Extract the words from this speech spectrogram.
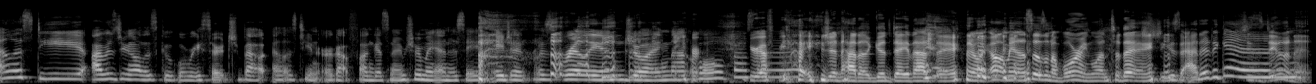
LSD, I was doing all this Google research about LSD and ergot fungus, and I'm sure my NSA agent was really enjoying that whole process. Your FBI agent had a good day that day. They're like, oh man, this isn't a boring one today. She's at it again. She's doing it.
